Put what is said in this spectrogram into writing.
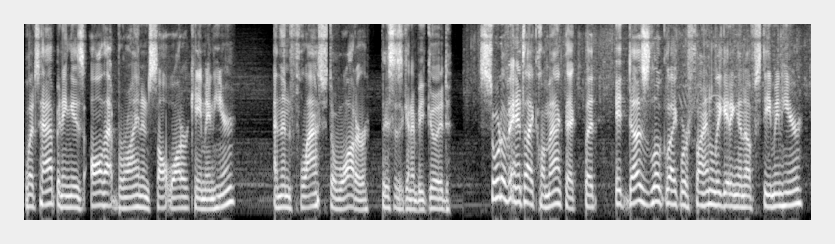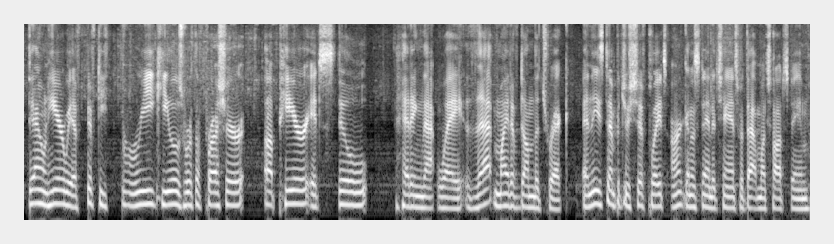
What's happening is all that brine and salt water came in here and then flashed to water. This is going to be good. Sort of anticlimactic, but it does look like we're finally getting enough steam in here. Down here, we have 53 kilos worth of pressure. Up here, it's still heading that way. That might have done the trick. And these temperature shift plates aren't going to stand a chance with that much hot steam.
